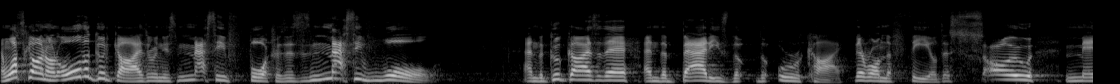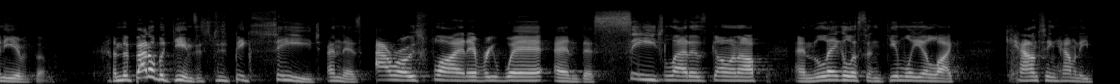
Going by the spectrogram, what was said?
And what's going on? All the good guys are in this massive fortress, there's this massive wall. And the good guys are there, and the baddies, the, the Uruk-hai, they're on the field. There's so many of them. And the battle begins. It's this big siege, and there's arrows flying everywhere, and there's siege ladders going up, and Legolas and Gimli are like counting how many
